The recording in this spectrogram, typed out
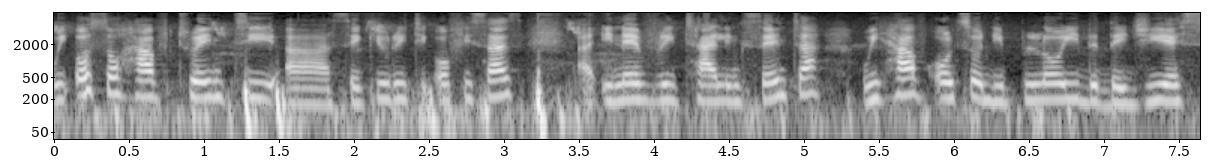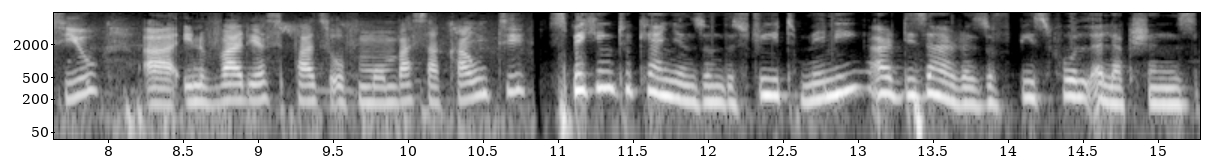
We also have 20 uh, security officers uh, in every tiling center. We have also deployed the GSU uh, in various parts of Mombasa County. Speaking to Kenyans on the street, many are desirous of peaceful elections.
